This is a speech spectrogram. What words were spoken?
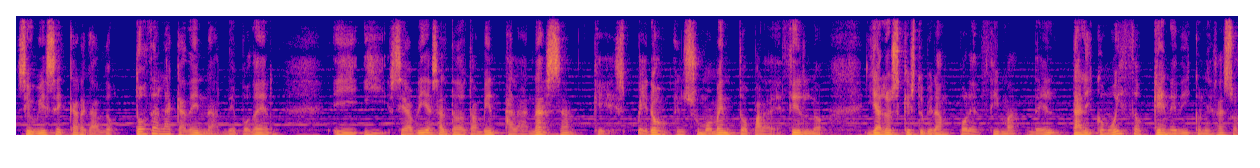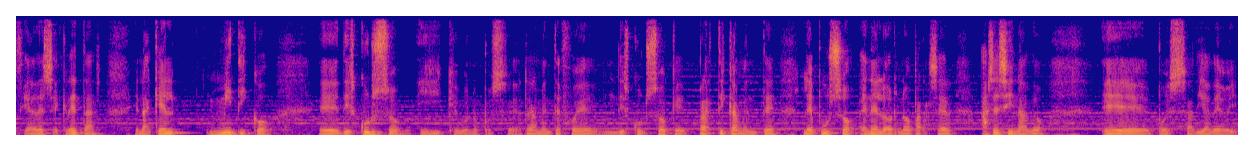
se hubiese cargado toda la cadena de poder y, se habría saltado también a la NASA, que esperó en su momento para decirlo, y a los que estuvieran por encima de él, tal y como hizo Kennedy con esas sociedades secretas en aquel mítico eh, discurso y que bueno pues eh, realmente fue un discurso que prácticamente le puso en el horno para ser asesinado eh, pues a día de hoy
